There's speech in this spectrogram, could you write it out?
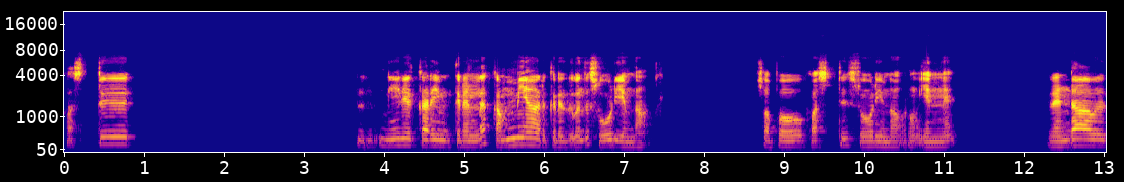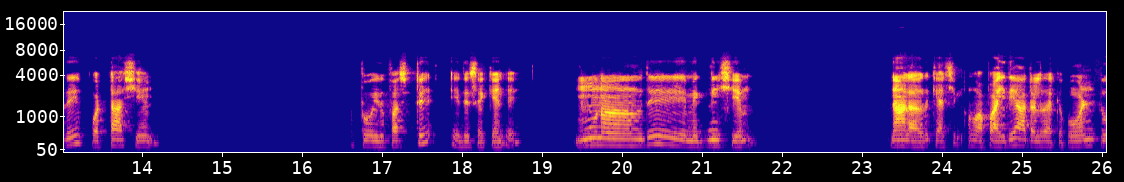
first நீரில் கரையும் திறன்ல கம்மியா இருக்கிறது வந்து சோடியம் தான். ஸோ அப்போ ஃபர்ஸ்ட் சோடியம் தான் வரும் எண்ணெய். ரெண்டாவது பொட்டாசியம் அப்போ இது ஃபர்ஸ்ட் இது செகண்டு மூணாவது மெக்னீசியம் நாலாவது கால்சியம் ஓ அப்போ இதே ஆர்டரில் தான் இருக்குது இப்போ ஒன் டூ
